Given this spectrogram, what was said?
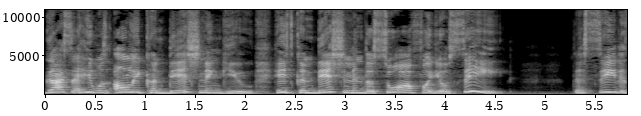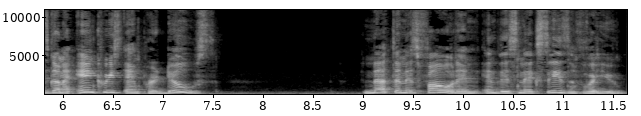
God said he was only conditioning you. He's conditioning the soil for your seed. The seed is going to increase and produce. Nothing is folding in this next season for you.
